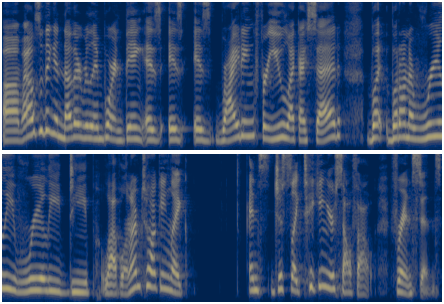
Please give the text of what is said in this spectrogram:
Um, I also think another really important thing is, is, is writing for you, like I said, but, but on a really, really deep level. And I'm talking like and just like taking yourself out, for instance,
